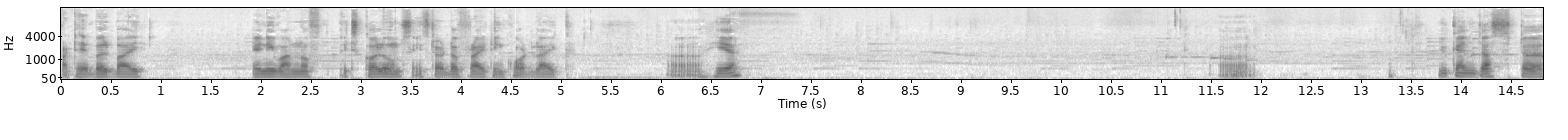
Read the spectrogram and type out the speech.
a table by any one of its columns instead of writing code like uh, here. Uh, you can just uh,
